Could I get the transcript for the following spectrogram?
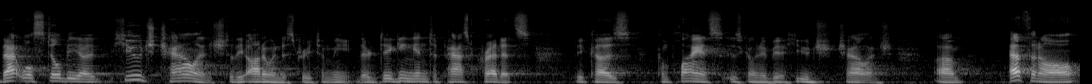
that will still be a huge challenge to the auto industry to meet. They're digging into past credits because compliance is going to be a huge challenge. Um, ethanol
